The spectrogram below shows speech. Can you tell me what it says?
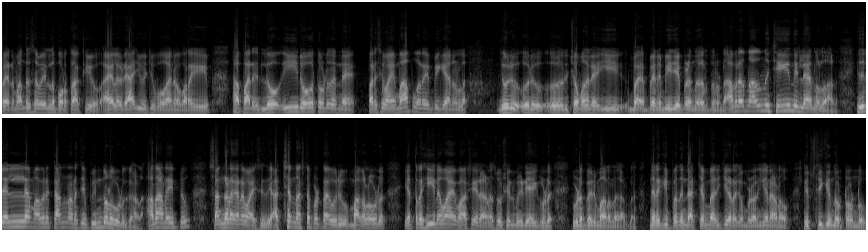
പിന്നെ മന്ത്രിസഭയിൽ നിന്ന് പുറത്താക്കിയോ അയാളെ രാജിവെച്ച് പോകാനോ പറയുകയും ലോ ഈ രോഗത്തോട് തന്നെ പരസ്യമായി മാപ്പ് പറയിപ്പിക്കാനുള്ള ഒരു ഒരു ഒരു ചുമതല ഈ പിന്നെ ബി ജെ പിയുടെ നേതൃത്വത്തിലുണ്ട് അവരൊന്നും അതൊന്നും ചെയ്യുന്നില്ല എന്നുള്ളതാണ്. ഇതിലെല്ലാം അവർ കണ്ണടച്ച് പിന്തുണ കൊടുക്കുകയാണ്. അതാണ് ഏറ്റവും സങ്കടകരമായ സ്ഥിതി. അച്ഛൻ നഷ്ടപ്പെട്ട ഒരു മകളോട് എത്ര ഹീനമായ ഭാഷയിലാണ് സോഷ്യൽ മീഡിയയിൽ കൂടെ ഇവിടെ പെരുമാറുന്നത് കണ്ടത്. നിനക്കിപ്പോൾ നിന്റെ അച്ഛൻ മരിച്ചു കിടക്കുമ്പോഴോ ഇങ്ങനെയാണോ ലിപ്സ്റ്റിക്കും തൊട്ടുകൊണ്ടും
